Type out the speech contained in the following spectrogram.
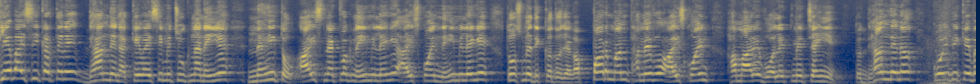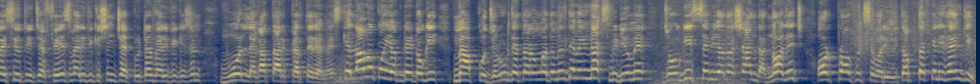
केवाईसी करते रहे, ध्यान देना केवाईसी में चूकना नहीं है, नहीं तो आइस नेटवर्क नहीं मिलेंगे आइस कॉइन नहीं मिलेंगे तो उसमें दिक्कत हो जाएगा। पर मंथ हमें वो आइस कॉइन हमारे वॉलेट में चाहिए। तो ध्यान देना, कोई भी केवाईसी होती है, चाहे फेस वेरिफिकेशन चाहे ट्विटर वेरिफिकेशन वो लगातार करते रहना। इसके अलावा कोई अपडेट होगी, मैं आपको ज़रूर देता रहूँगा। तो मिलते हैं मेरी नेक्स्ट वीडियो में, जो होगी इससे भी ज़्यादा शानदार नॉलेज और प्रॉफिट से भरी हुई। तब तक के लिए thank you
